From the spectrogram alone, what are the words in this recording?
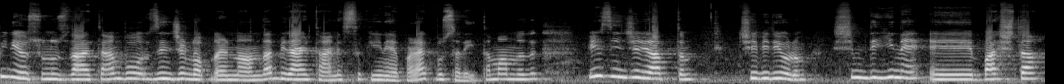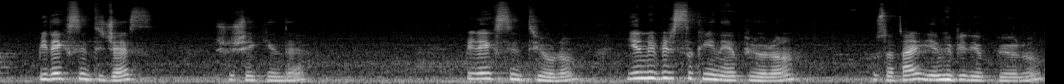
Biliyorsunuz zaten bu zincir loplarından da birer tane sık iğne yaparak bu sırayı tamamladık. Bir zincir yaptım. Çeviriyorum. Şimdi yine e, başta bir eksilteceğiz. Şu şekilde bir eksiltiyorum. 21 sık iğne yapıyorum. Bu sefer 21 yapıyorum.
